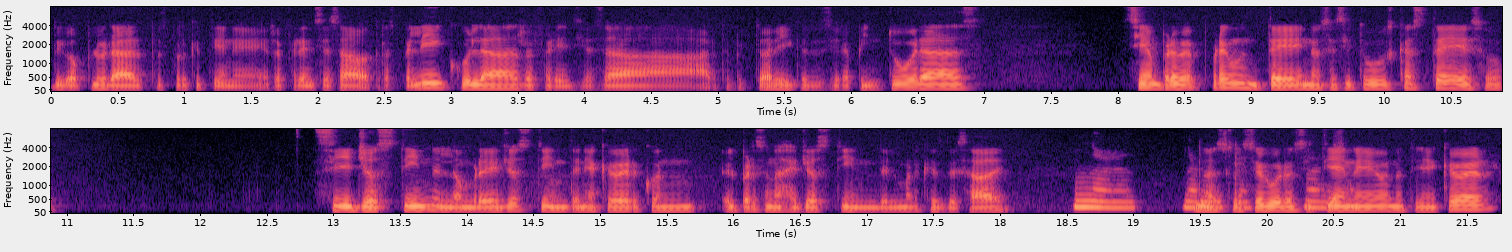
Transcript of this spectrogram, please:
digo plural, pues porque tiene referencias a otras películas, referencias a arte pictórico, es decir, a pinturas, siempre me pregunté, no sé si tú buscaste eso, si Justin, el nombre de Justin tenía que ver con el personaje Justin del Marqués de Sade. No, no, no. No estoy seguro si tiene o no tiene que ver,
